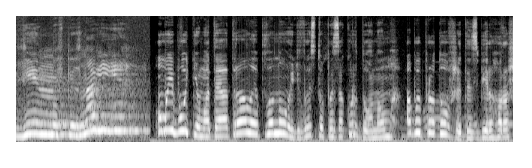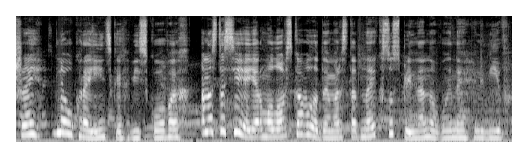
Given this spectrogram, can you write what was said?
він не впізнав її. У майбутньому театрали планують виступи за кордоном, аби продовжити збір грошей для українських військових. Анастасія Ярмоловська, Володимир Стадник, Суспільне новини, Львів.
